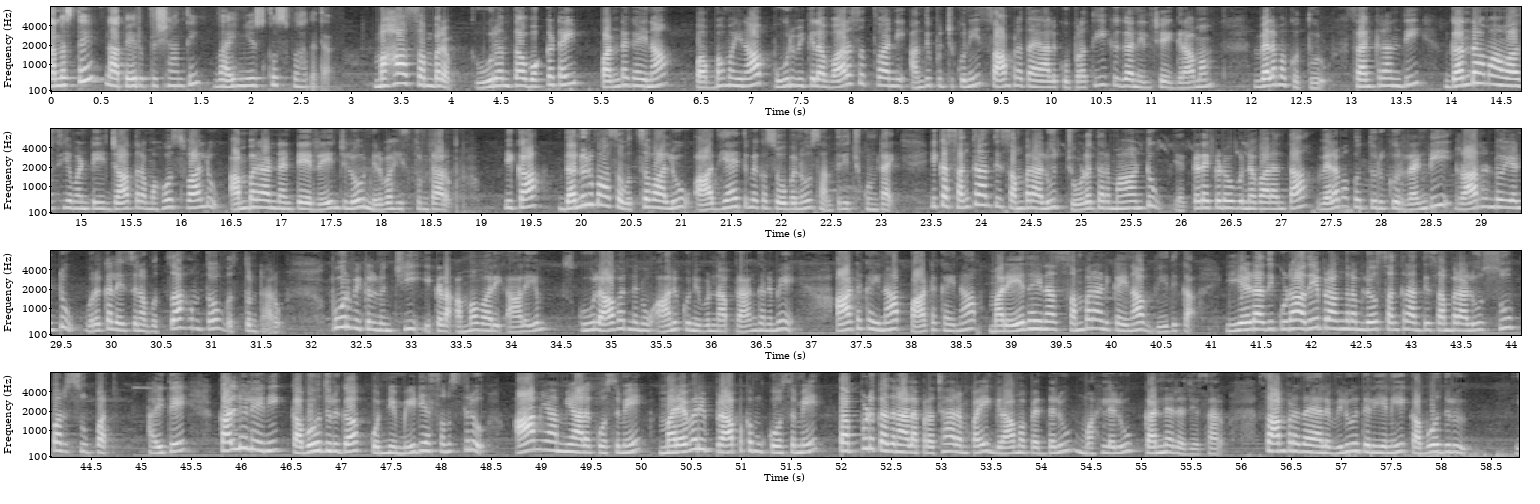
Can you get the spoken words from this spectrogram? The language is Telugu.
నమస్తే నా పేరు ప్రశాంతి. వై న్యూస్కు స్వాగతం. మహాసంబరం ఊరంతా ఒక్కటై పండగైన పబ్బమైన పూర్వీకుల వారసత్వాన్ని అందిపుచ్చుకుని సాంప్రదాయాలకు ప్రతీకగా నిలిచే గ్రామం వెలమకొత్తూరు. సంక్రాంతి గంధామావాస్య వంటి జాతర మహోత్సవాలు అంబరాన్నంటే రేంజ్లో నిర్వహిస్తుంటారు. ఇక ధనుర్మాస ఉత్సవాలు ఆధ్యాత్మిక శోభను సంతరించుకుంటాయి. ఇక సంక్రాంతి సంబరాలు చూడతరమా అంటూ ఎక్కడెక్కడో ఉన్న వారంతా వెలమకొత్తూరుకు రండి రారండోయ్ అంటూ ఉరకలేసిన ఉత్సాహంతో వస్తుంటారు. పూర్వీకుల నుంచి ఇక్కడ అమ్మవారి ఆలయం స్కూల్ ఆవరణను ఆనుకుని ఉన్న ప్రాంగణమే ఆటకైనా పాటకైనా మరేదైనా సంబరానికైనా వేదిక. ఈ ఏడాది కూడా అదే ప్రాంగణంలో సంక్రాంతి సంబరాలు సూపర్ సూపర్. అయితే కళ్ళు లేని కబోదులుగా కొన్ని మీడియా సంస్థలు ఆమ్యామ్యాల కోసమే మరెవరి ప్రాపకం కోసమే తప్పుడు కథనాల ప్రచారంపై గ్రామ పెద్దలు మహిళలు కన్నెర్ర చేశారు. సాంప్రదాయాల విలువ తెలియని కబోదులు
